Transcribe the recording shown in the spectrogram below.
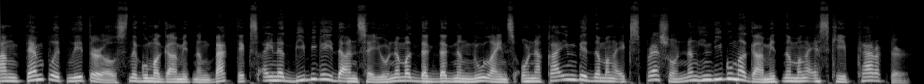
ang template literals na gumagamit ng backticks ay nagbibigay daan sa iyo na magdagdag ng newlines o nakaimbed na mga expression nang hindi gumagamit ng mga escape character.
